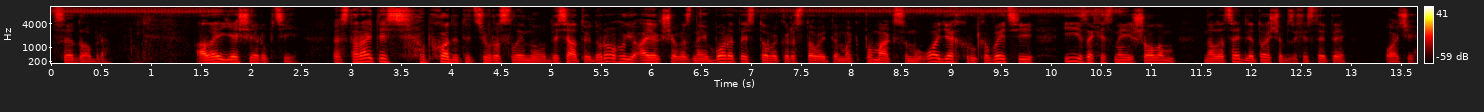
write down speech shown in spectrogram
все добре. Але є ще рубці. Старайтесь обходити цю рослину десятою дорогою, а якщо ви з нею боретесь, то використовуйте по максимуму одяг, рукавиці і захисний шолом на лице для того, щоб захистити очі.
